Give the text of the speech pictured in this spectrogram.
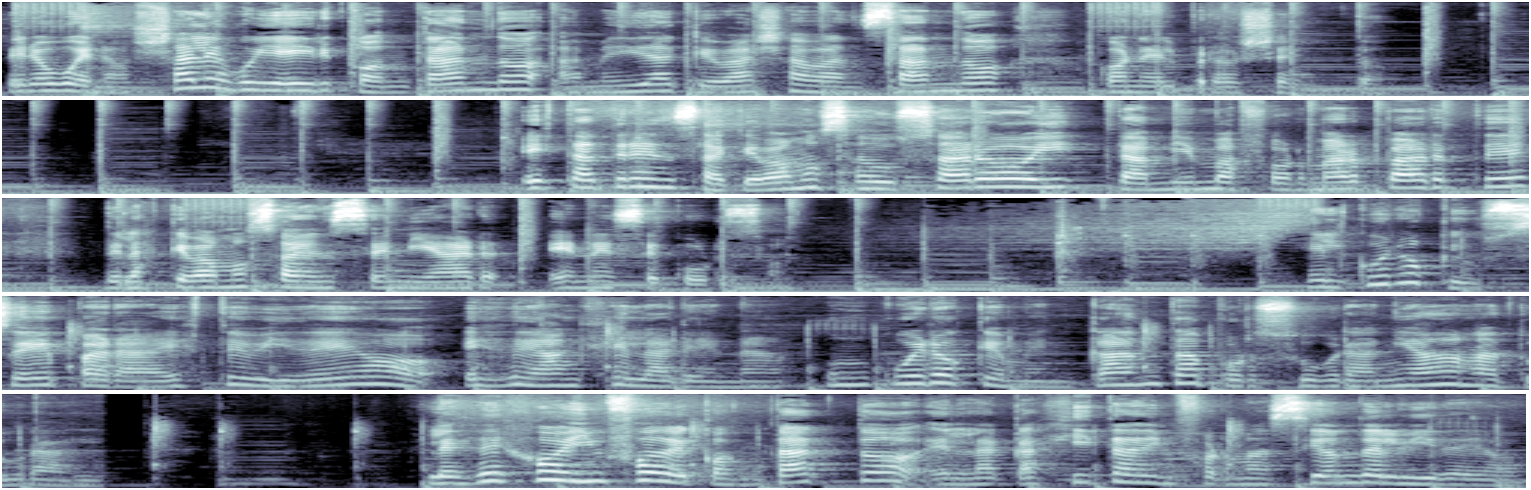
pero bueno, ya les voy a ir contando a medida que vaya avanzando con el proyecto. Esta trenza que vamos a usar hoy también va a formar parte de las que vamos a enseñar en ese curso. El cuero que usé para este video es de Ángel Arena, un cuero que me encanta por su graneado natural. Les dejo info de contacto en la cajita de información del video.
